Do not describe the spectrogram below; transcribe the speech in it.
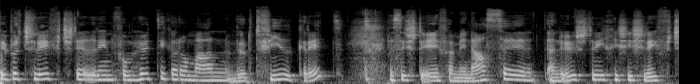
Über die Schriftstellerin vom heutigen Roman wird viel geredet. Es ist Eva Menasse, eine österreichische Schriftstellerin.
